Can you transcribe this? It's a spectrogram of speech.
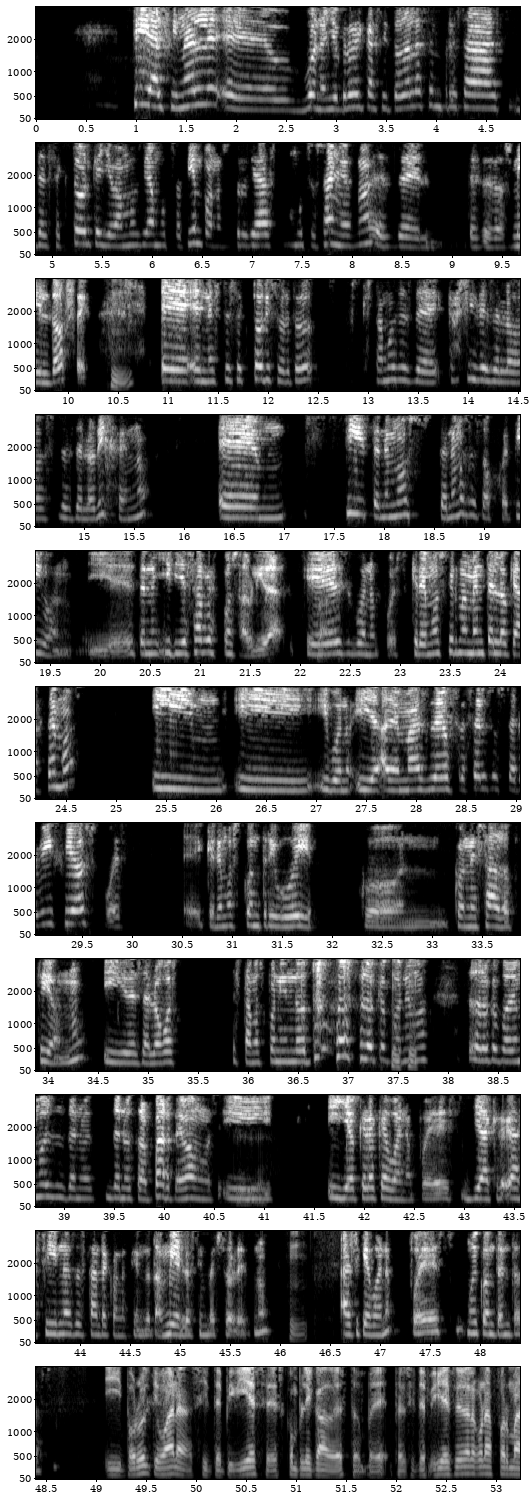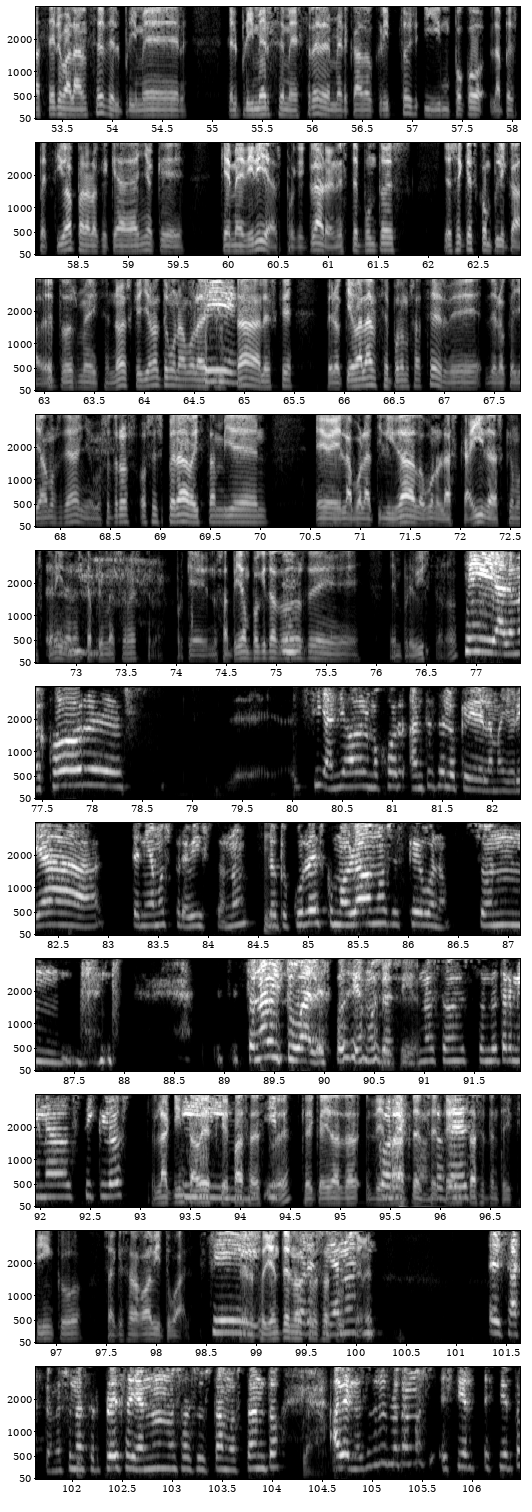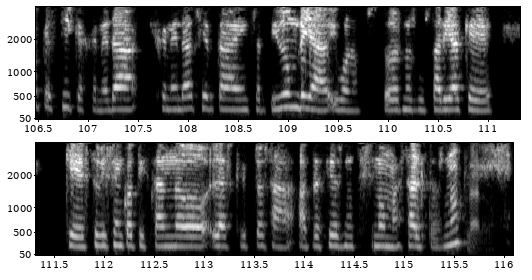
Sí, al final, eh, bueno, yo creo que casi todas las empresas del sector que llevamos ya mucho tiempo, nosotros ya muchos años, ¿no? Desde el, desde 2012 hmm. eh, en este sector y sobre todo pues que estamos desde casi desde los desde el origen, ¿no? Eh, sí tenemos tenemos ese objetivo y, y, esa responsabilidad que es bueno pues creemos firmemente en lo que hacemos y, y, y bueno y además de ofrecer esos servicios pues eh, queremos contribuir con, con, esa adopción, ¿no? Y desde luego estamos poniendo todo lo que ponemos, todo lo que podemos desde de nuestra parte, vamos. Y, y yo creo que, bueno, pues ya creo, así nos lo están reconociendo también los inversores, ¿no? Hmm. Así que, bueno, pues muy contentos. Y por último, Ana, si te pidiese, es complicado esto, pero si te pidiese de alguna forma hacer balance del primer del primer semestre del mercado cripto y un poco la perspectiva para lo que queda de año que, ¿qué me dirías? Porque claro, en este punto es, yo sé que es complicado, ¿eh? todos me dicen, no, es que yo no tengo una bola de cristal, es que, pero ¿qué balance podemos hacer de, de lo que llevamos de año? ¿Vosotros os esperabais también eh, la volatilidad o bueno, las caídas que hemos tenido en este primer semestre? Porque nos ha pillado un poquito a todos de, de imprevisto, ¿no? Sí, a lo mejor, eh, sí, han llegado a lo mejor antes de lo que la mayoría teníamos previsto, ¿no? Hmm. Lo que ocurre es, como hablábamos, es que, bueno, son son habituales, podríamos decir, ¿no? Son, son determinados ciclos. Es la quinta vez que pasa esto, ¿eh? Que hay caídas de, más del 70, 75, o sea, que es algo habitual. Sí. los oyentes no se los asusten, ¿eh? Exacto, no es una sorpresa, ya no nos asustamos tanto. A ver, nosotros lo vemos, es, es cierto que sí, que genera, genera cierta incertidumbre y, y bueno, pues todos nos gustaría que, que estuviesen cotizando las criptos a, precios muchísimo más altos, ¿no?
